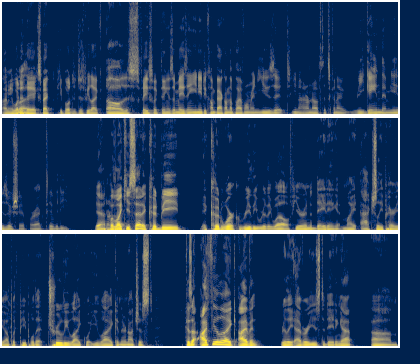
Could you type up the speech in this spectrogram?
I mean, what But- did they expect people to just be like? Oh, this Facebook thing is amazing. You need to come back on the platform and use it. You know, I don't know if that's going to regain them usership or activity. Yeah, but know. like you said, it could be, it could work really, really well. If you're into dating, it might actually pair you up with people that truly like what you like, and they're not just. Because I, I feel like I haven't really ever used a dating app, um,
